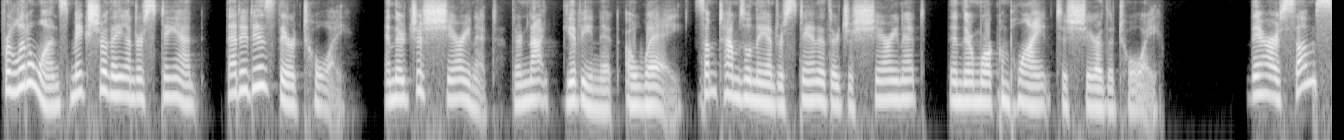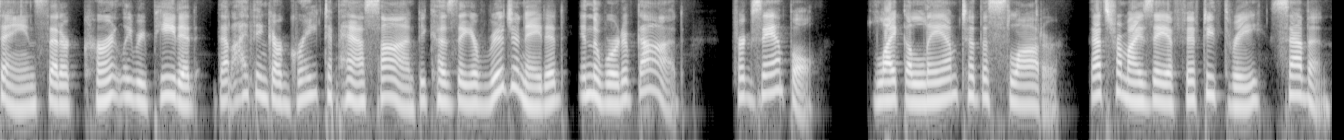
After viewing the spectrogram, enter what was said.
For little ones, make sure they understand that it is their toy and they're just sharing it. They're not giving it away. Sometimes when they understand that they're just sharing it, then they're more compliant to share the toy. There are some sayings that are currently repeated that I think are great to pass on because they originated in the Word of God. For example, like a lamb to the slaughter. That's from Isaiah 53 7.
